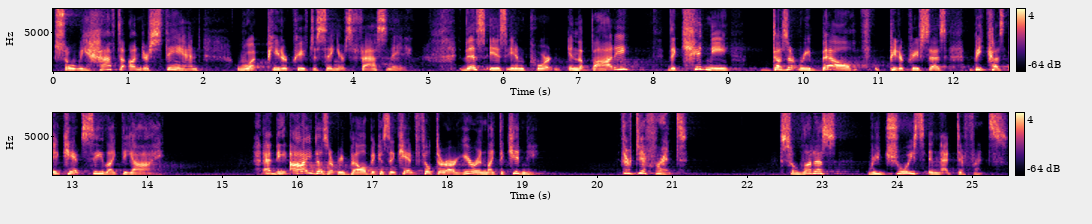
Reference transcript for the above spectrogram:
So we have to understand what Peter Kreeft is saying here. It's fascinating. This is important. In the body, the kidney doesn't rebel, Peter Kreeft says, because it can't see like the eye. And the eye doesn't rebel because it can't filter our urine like the kidney. They're different. So let us rejoice in that difference.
